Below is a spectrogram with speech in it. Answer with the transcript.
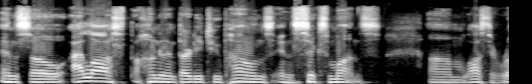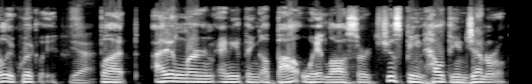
And so I lost 132 pounds in six months um, lost it really quickly. Yeah. But I didn't learn anything about weight loss or just being healthy in general.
